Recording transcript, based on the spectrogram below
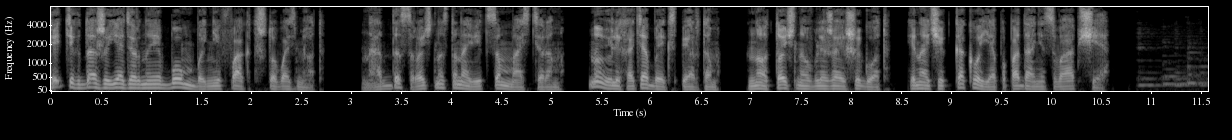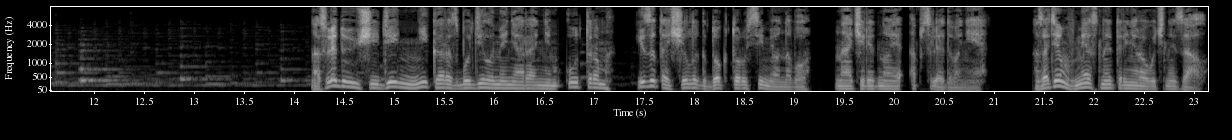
Этих даже ядерные бомбы не факт, что возьмет. Надо срочно становиться мастером, ну или хотя бы экспертом, но точно в ближайший год, иначе какой я попаданец вообще? На следующий день Ника разбудила меня ранним утром и затащила к доктору Семенову на очередное обследование. Затем в местный тренировочный зал.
